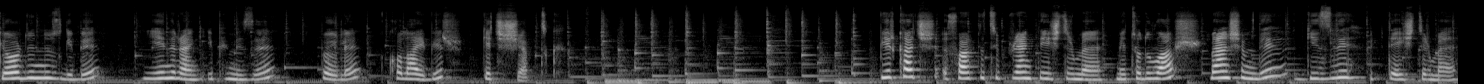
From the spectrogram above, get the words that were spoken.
Gördüğünüz gibi yeni renk ipimize böyle kolay bir geçiş yaptık. Birkaç farklı tip renk değiştirme metodu var. Ben şimdi gizli ip değiştirme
